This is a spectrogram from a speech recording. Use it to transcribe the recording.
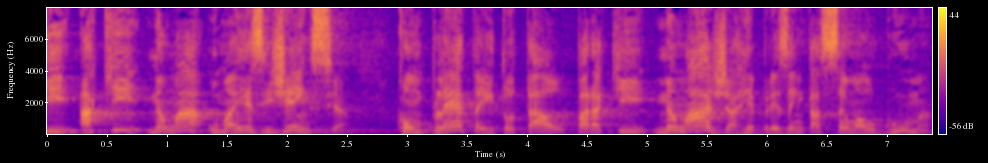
que aqui não há uma exigência completa e total para que não haja representação alguma.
